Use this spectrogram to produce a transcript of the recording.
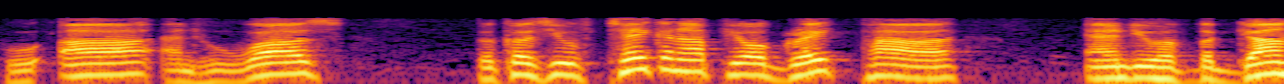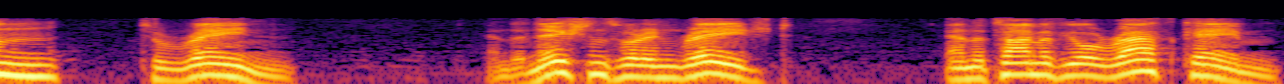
who are and who was, because you've taken up your great power, and you have begun to reign. And the nations were enraged, and the time of your wrath came,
